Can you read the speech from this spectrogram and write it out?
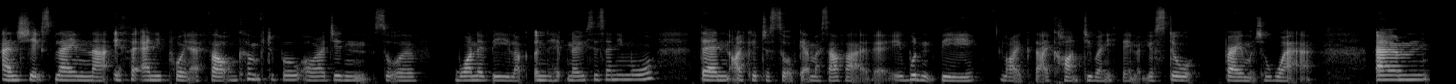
And she explained that if at any point I felt uncomfortable or I didn't sort of want to be like under hypnosis anymore, then I could just sort of get myself out of it. It wouldn't be like that I can't do anything, like you're still very much aware. Um,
